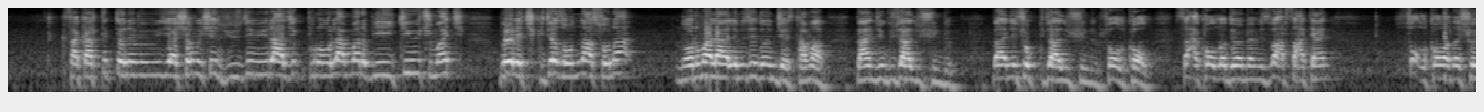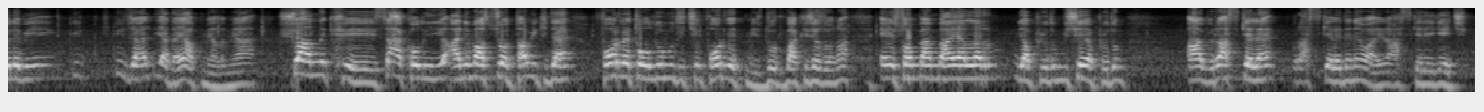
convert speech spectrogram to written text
Sakatlık dönemimizi yaşamışız. Yüzde birazcık problem var. Bir iki üç maç böyle çıkacağız. Ondan sonra normal halimize döneceğiz. Tamam. Bence güzel düşündüm. Bence çok güzel düşündüm. Sol kol. Sağ kolla dövmemiz var zaten. Sol kola da şöyle bir gü- güzel ya da yapmayalım ya. Şu anlık e, sağ kolu iyi. Animasyon tabii ki de forvet olduğumuz için forvet miyiz? Dur bakacağız ona. En son ben bir ayarlar yapıyordum. Bir şey yapıyordum. Abi rastgele. Rastgele'de ne var? Rastgeleyi geç.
